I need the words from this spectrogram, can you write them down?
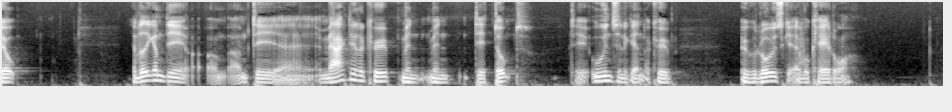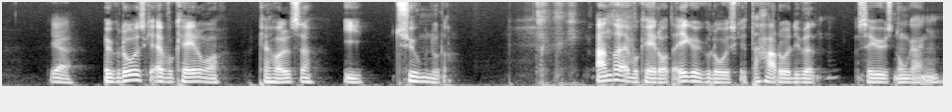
Jo. Jeg ved ikke, om det, om, om det er mærkeligt at købe, men, men det er dumt. Det er uintelligent at købe økologiske avocadoer. Ja. Økologiske avocadoer kan holde sig i 20 minutter. Andre avocadoer, der ikke er økologiske, der har du alligevel seriøst nogle gange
